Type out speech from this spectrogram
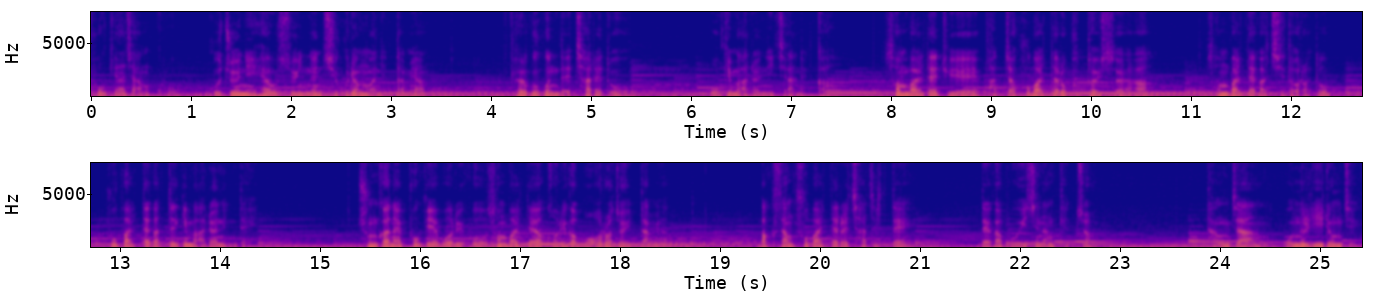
포기하지 않고 꾸준히 해올 수 있는 지구력만 있다면 결국은 내 차례도 오기 마련이지 않을까. 선발대 뒤에 바짝 후발대로 붙어 있어야 선발대가 지더라도 후발대가 뜨기 마련인데 중간에 포기해버리고 선발대와 거리가 멀어져 있다면 막상 후발대를 찾을 때 내가 보이진 않겠죠. 당장 오늘 일용직,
